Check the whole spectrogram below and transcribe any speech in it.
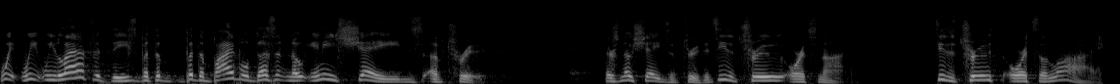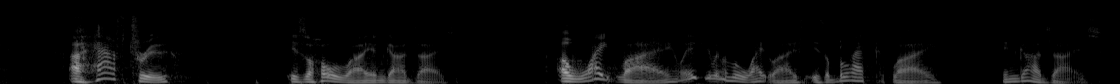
we, we, we laugh at these, but the, but the Bible doesn't know any shades of truth. There's no shades of truth. It's either true or it's not. It's either truth or it's a lie. A half truth is a whole lie in God's eyes. A white lie, well, it's one of the white lies, is a black lie in God's eyes.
